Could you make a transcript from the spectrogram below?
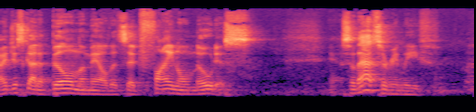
I just got a bill in the mail that said final notice. Yeah, so that's a relief.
